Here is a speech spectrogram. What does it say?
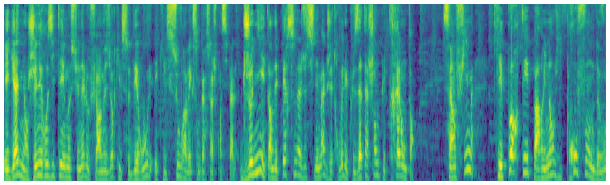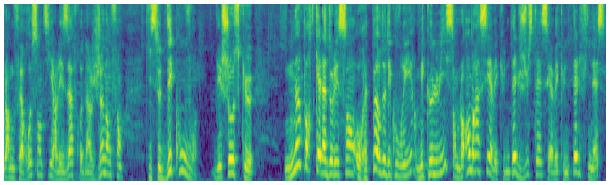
et gagne en générosité émotionnelle au fur et à mesure qu'il se déroule et qu'il s'ouvre avec son personnage principal. Johnny est un des personnages de cinéma que j'ai trouvé les plus attachants depuis très longtemps. C'est un film qui est porté par une envie profonde de vouloir nous faire ressentir les affres d'un jeune enfant qui se découvre des choses que n'importe quel adolescent aurait peur de découvrir, mais que lui semble embrasser avec une telle justesse et avec une telle finesse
